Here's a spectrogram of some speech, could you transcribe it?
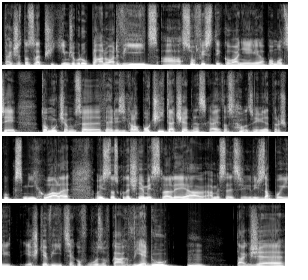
takže to zlepší tím, že budou plánovat víc a sofistikovaněji a pomoci tomu, čemu se tehdy říkalo počítače. Dneska je to samozřejmě trošku k smíchu, ale oni si to skutečně mysleli a, a mysleli si, že když zapojí ještě víc jako v úvozovkách vědu, mm-hmm. takže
